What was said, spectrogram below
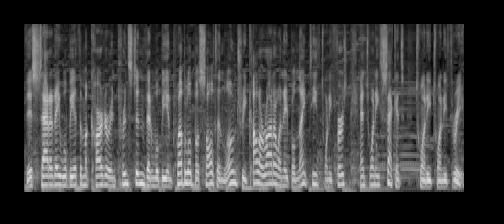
This Saturday we'll be at the McCarter in Princeton, then we'll be in Pueblo, Basalt, and Lone Tree, Colorado on April 19th, 21st, and 22nd, 2023.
